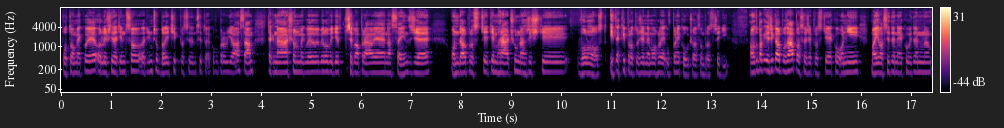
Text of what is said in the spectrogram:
potom jako je odlišný, zatímco, zatímco Beličik prostě ten si to jako opravdu dělá sám, tak na Sean McVayovi bylo vidět třeba právě na Saints, že on dal prostě těm hráčům na hřišti volnost, i taky proto, že nemohli úplně koučovat v tom prostředí. A on to pak i říkal po zápase, že prostě jako oni mají vlastně ten, jako ten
